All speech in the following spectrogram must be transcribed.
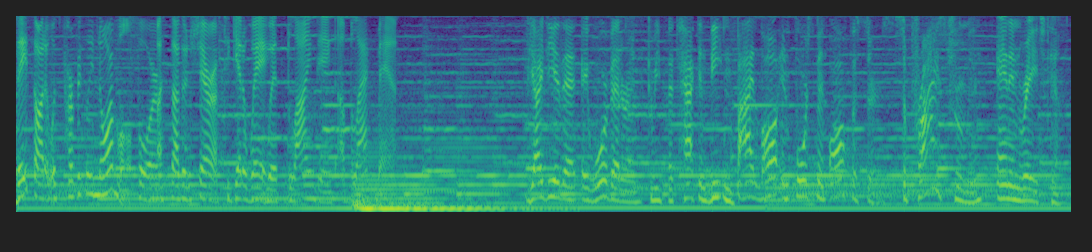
They thought it was perfectly normal for a Southern sheriff to get away with blinding a black man. The idea that a war veteran could be attacked and beaten by law enforcement officers surprised Truman and enraged him.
